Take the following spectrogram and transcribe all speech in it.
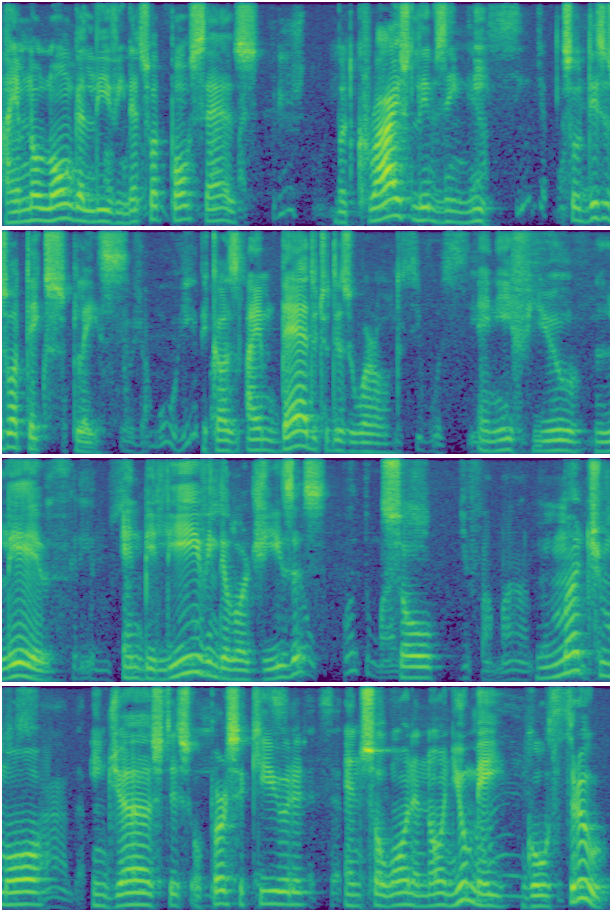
I am no longer living. That's what Paul says. But Christ lives in me. So this is what takes place. Because I am dead to this world. And if you live and believe in the Lord Jesus, so much more injustice or persecuted and so on and on you may go through,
